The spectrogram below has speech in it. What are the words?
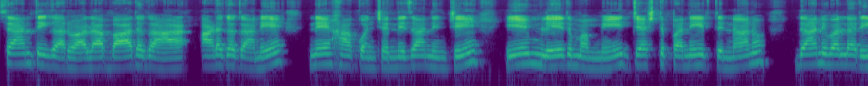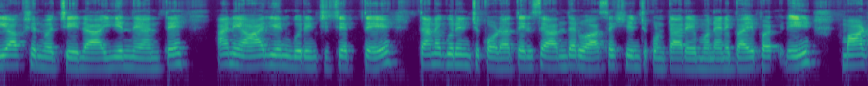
శాంతి గారు అలా బాధగా అడగగానే నేహ కొంచెం నిజానించి. ఏం లేదు మమ్మీ జస్ట్ పనీర్ తిన్నాను. దానివల్ల రియాక్షన్ వచ్చి ఇలా అయ్యింది అంతే అని ఆర్యన్ గురించి చెప్తే తన గురించి కూడా తెలిసి అందరూ అసహ్యించుకుంటారేమోనని భయపడి మాట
